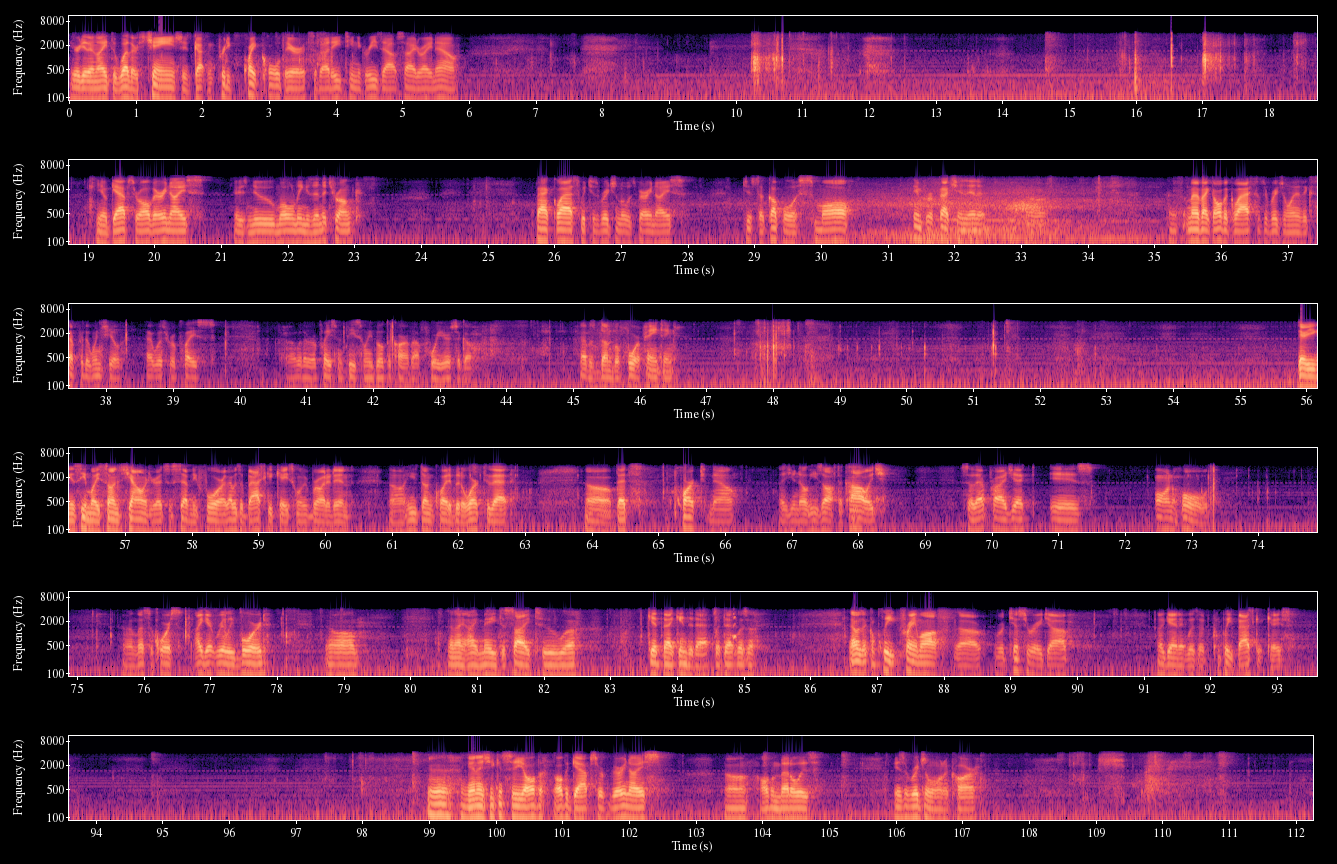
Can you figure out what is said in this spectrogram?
here the other night. The weather's changed. It's gotten pretty quite cold here. It's about 18 degrees outside right now. You know, gaps are all very nice. There's new moldings in the trunk. Back glass, which is original, is very nice. Just a couple of small imperfections in it. Uh, as a matter of fact, all the glass is original in it except for the windshield that was replaced uh, with a replacement piece when we built the car about four years ago. That was done before painting. There you can see my son's Challenger. That's a 74. That was a basket case when we brought it in. Uh, he's done quite a bit of work to that. Uh, that's parked now. As you know, he's off to college. So that project is on hold. Unless, of course, I get really bored. Um, then I, I may decide to uh, get back into that. But that was a that was a complete frame off uh, rotisserie job. Again, it was a complete basket case. Uh, again, as you can see, all the all the gaps are very nice. Uh, all the metal is is original on a car.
